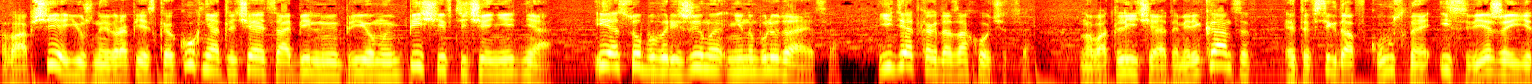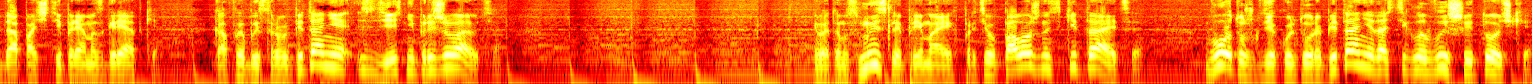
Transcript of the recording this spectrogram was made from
Вообще, южноевропейская кухня отличается обильными приемами пищи в течение дня, и особого режима не наблюдается. Едят, когда захочется. Но в отличие от американцев, это всегда вкусная и свежая еда почти прямо с грядки. Кафе быстрого питания здесь не приживаются. И в этом смысле прямая их противоположность – китайцы. Вот уж где культура питания достигла высшей точки.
